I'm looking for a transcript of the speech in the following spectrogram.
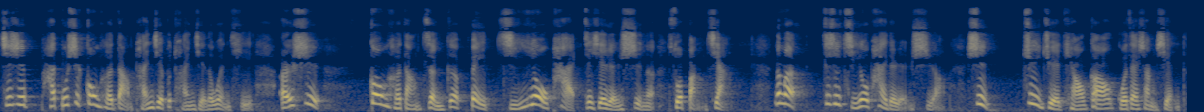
其实还不是共和党团结不团结的问题，而是共和党整个被极右派这些人士呢所绑架。那么这些极右派的人士啊，是拒绝调高国债上限的。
